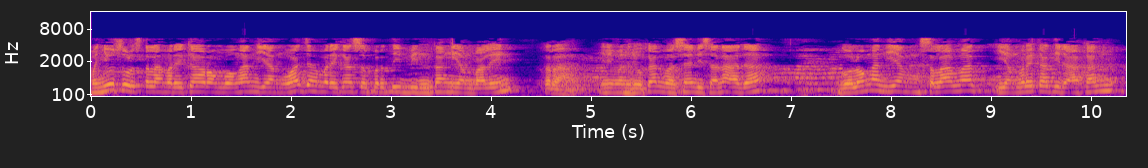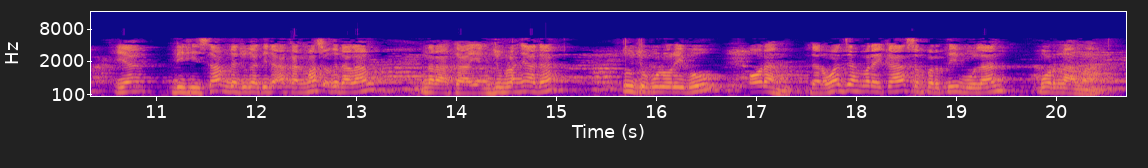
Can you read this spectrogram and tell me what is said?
menyusul setelah mereka rombongan yang wajah mereka seperti bintang yang paling terang. Ini menunjukkan bahwasanya di sana ada golongan yang selamat yang mereka tidak akan ya dihisab dan juga tidak akan masuk ke dalam neraka yang jumlahnya ada 70 ribu orang dan wajah mereka seperti bulan purnama.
